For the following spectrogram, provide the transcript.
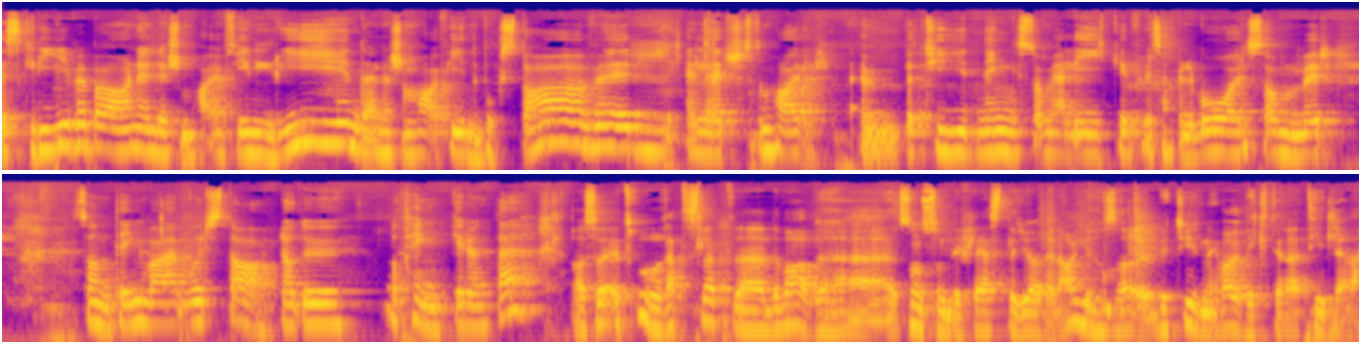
beskriver barn, eller som har en fin lyd, eller som har fine bokstaver, eller som har betydning som jeg liker, f.eks. vår, sommer, sånne ting. Hvor starta du å tenke rundt det? Altså, jeg tror rett og slett eh, det var eh, sånn som de fleste gjør i dag. Altså, betydning var jo viktigere tidligere.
